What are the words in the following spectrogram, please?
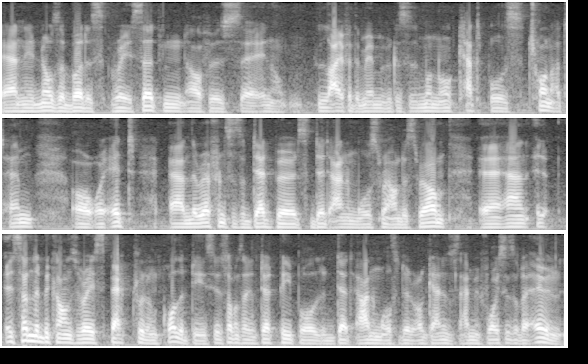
and he knows bird is very certain of his uh, you know life at the moment because there's no catapults thrown at him or, or, it. And the references of dead birds dead animals around as well. Uh, and it, it, suddenly becomes very spectral in qualities it's almost like dead people dead animals dead organisms having voices of their own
